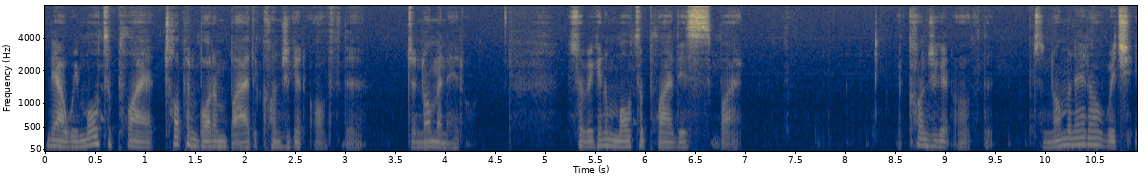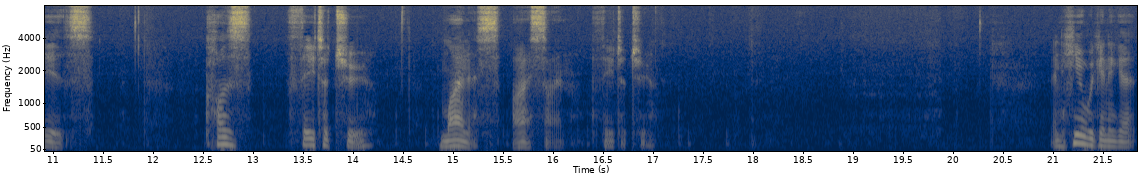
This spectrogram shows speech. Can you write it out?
Now, we multiply top and bottom by the conjugate of the denominator. So we're going to multiply this by the conjugate of the denominator, which is cos theta 2 minus i sine theta 2. And here we're going to get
